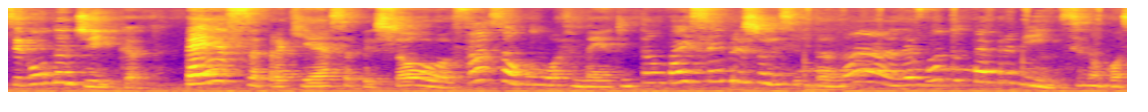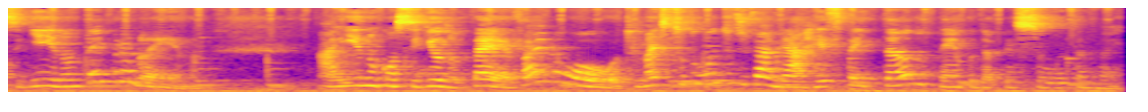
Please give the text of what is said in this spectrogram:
Segunda dica, peça para que essa pessoa faça algum movimento. Então, vai sempre solicitando: ah, levanta o pé para mim. Se não conseguir, não tem problema. Aí não conseguiu no pé, vai no outro, mas tudo muito devagar, respeitando o tempo da pessoa também.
